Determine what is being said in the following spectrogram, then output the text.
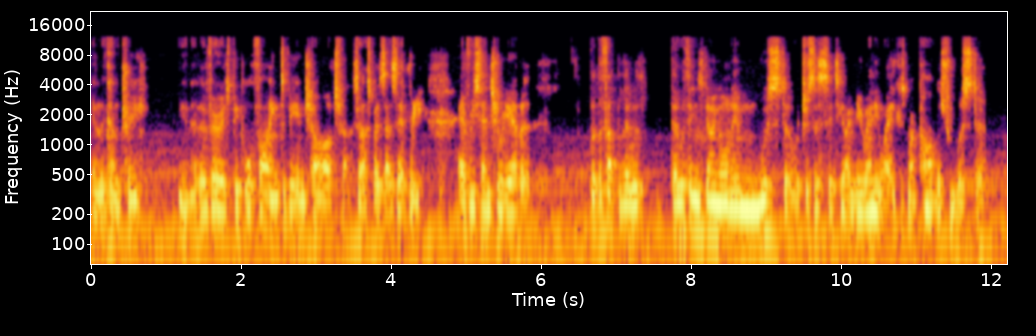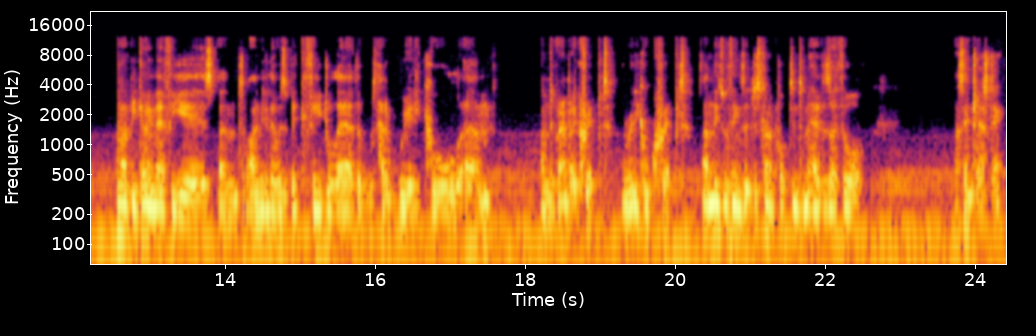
in the country. You know, there are various people vying to be in charge. So I suppose that's every every century ever. But the fact that there was there were things going on in Worcester, which was a city I knew anyway because my partner's from Worcester. And I'd been going there for years, and I knew there was a big cathedral there that had a really cool um, underground, but a crypt, a really cool crypt. And these were things that just kind of popped into my head as I thought, that's interesting.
